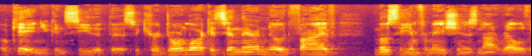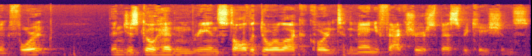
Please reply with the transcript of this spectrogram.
Okay, and you can see that the secure door lock is in there, node 5. Most of the information is not relevant for it. Then just go ahead and reinstall the door lock according to the manufacturer specifications.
